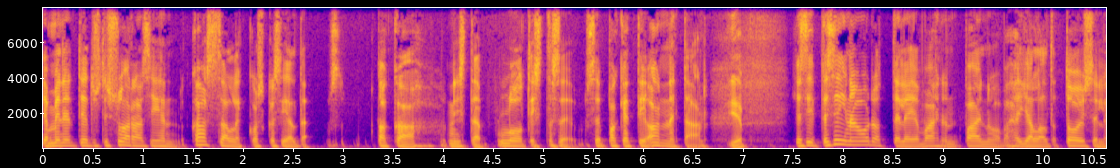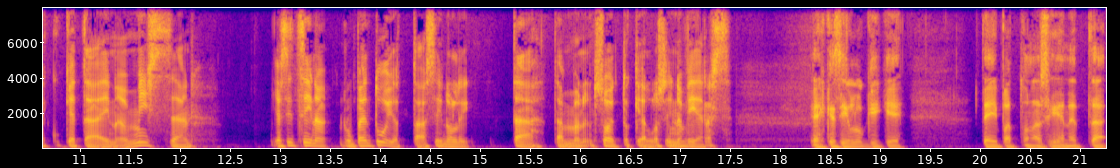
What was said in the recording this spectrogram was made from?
Ja menen tietysti suoraan siihen kassalle, koska sieltä takaa niistä lootista se, se paketti annetaan. Jep. Ja sitten siinä odottelen ja vaihdan painoa vähän jalalta toiselle, kun ketään ei näy missään. Ja sitten siinä rupean tuijottaa. Siinä oli tämä tämmöinen soittokello siinä vieressä. Ehkä siinä lukikin teipattuna siihen, että,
